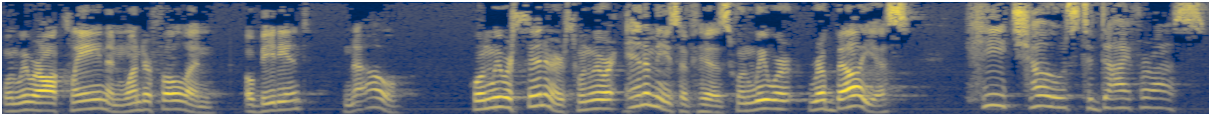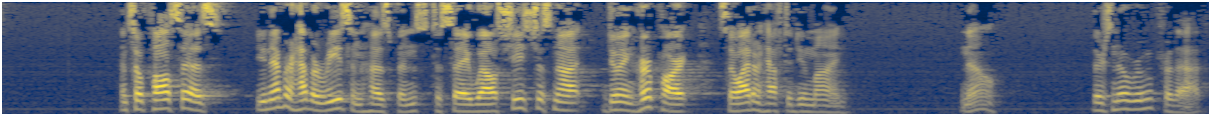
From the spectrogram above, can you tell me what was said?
When we were all clean and wonderful and obedient? No. When we were sinners, when we were enemies of His, when we were rebellious, He chose to die for us. And so Paul says, you never have a reason, husbands, to say, well, she's just not doing her part, so I don't have to do mine. No. There's no room for that.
